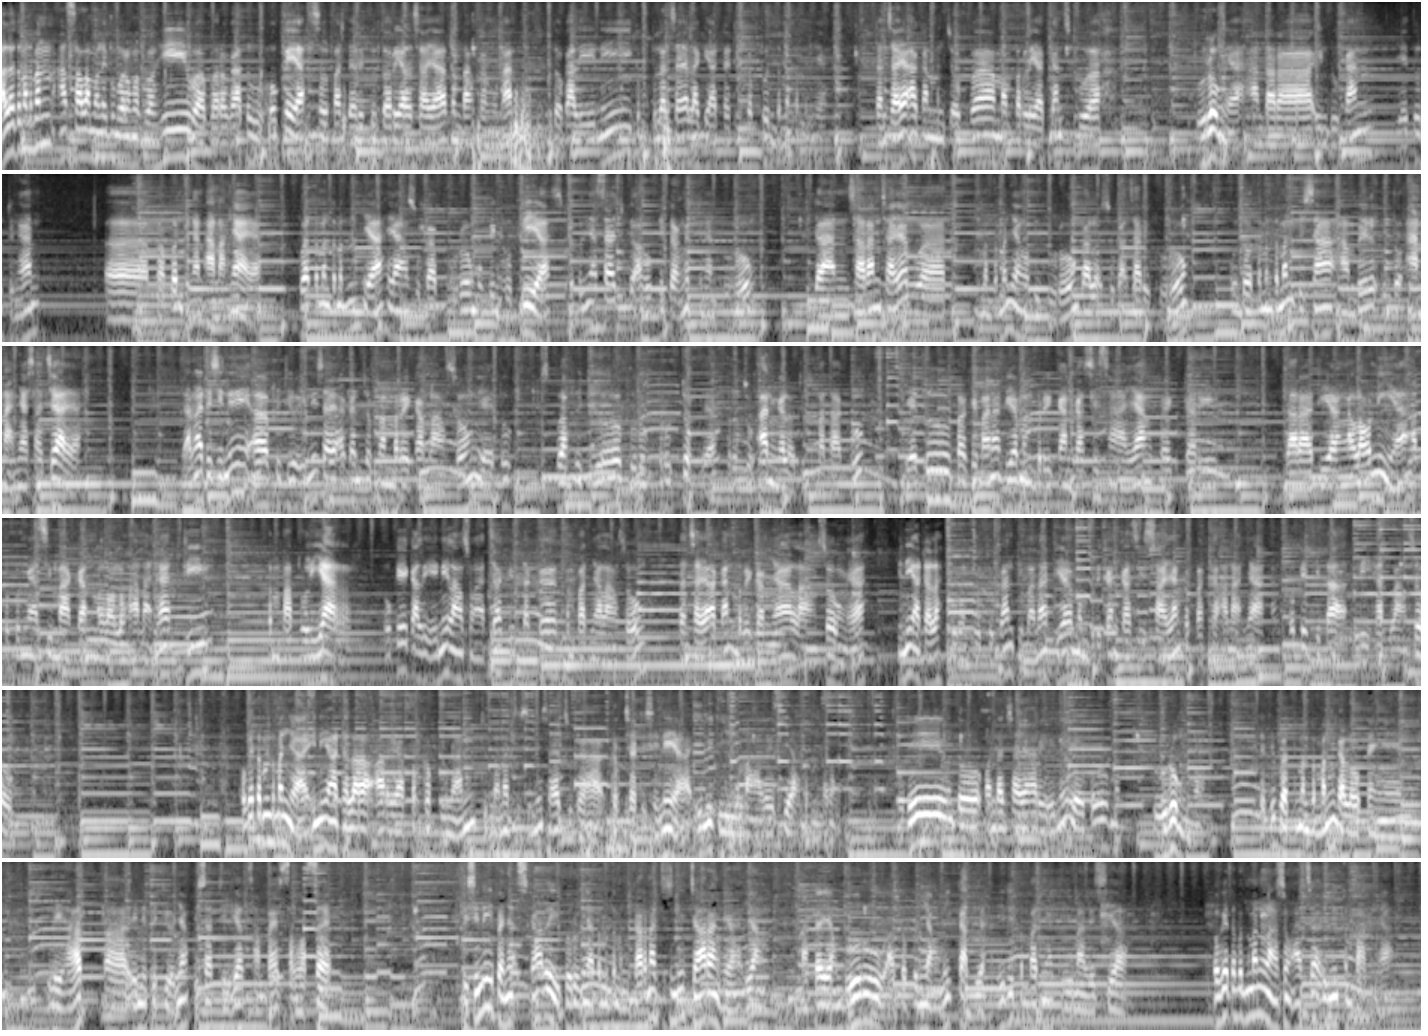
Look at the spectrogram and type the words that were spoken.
Halo teman-teman, Assalamualaikum warahmatullahi wabarakatuh. Oke ya, selepas dari tutorial saya tentang bangunan Untuk kali ini kebetulan saya lagi ada di kebun teman-teman ya. Dan saya akan mencoba memperlihatkan sebuah burung ya Antara indukan yaitu dengan uh, babon dengan anaknya ya. Buat teman-teman ya yang suka burung mungkin hobi ya Sebetulnya saya juga hobi banget dengan burung. Dan saran saya buat teman-teman yang hobi burung Kalau suka cari burung Untuk teman-teman bisa ambil untuk anaknya saja ya karena di sini uh, video ini saya akan coba merekam langsung yaitu sebuah video burung terucuk ya terucukan kalau di tempat aku yaitu bagaimana dia memberikan kasih sayang baik dari cara dia ngeloni ya ataupun ngasih makan melolong anaknya di tempat liar. Oke kali ini langsung aja kita ke tempatnya langsung dan saya akan merekamnya langsung ya. Ini adalah burung terucukan di mana dia memberikan kasih sayang kepada anaknya. Oke kita lihat langsung Oke teman-teman ya, ini adalah area perkebunan di mana di sini saya juga kerja di sini ya. Ini di Malaysia teman-teman. Jadi untuk konten saya hari ini yaitu burung ya. Jadi buat teman-teman kalau pengen lihat uh, ini videonya bisa dilihat sampai selesai. Di sini banyak sekali burungnya teman-teman karena di sini jarang ya yang ada yang buru ataupun yang mikat ya. Ini tempatnya di Malaysia. Oke teman-teman langsung aja ini tempatnya.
